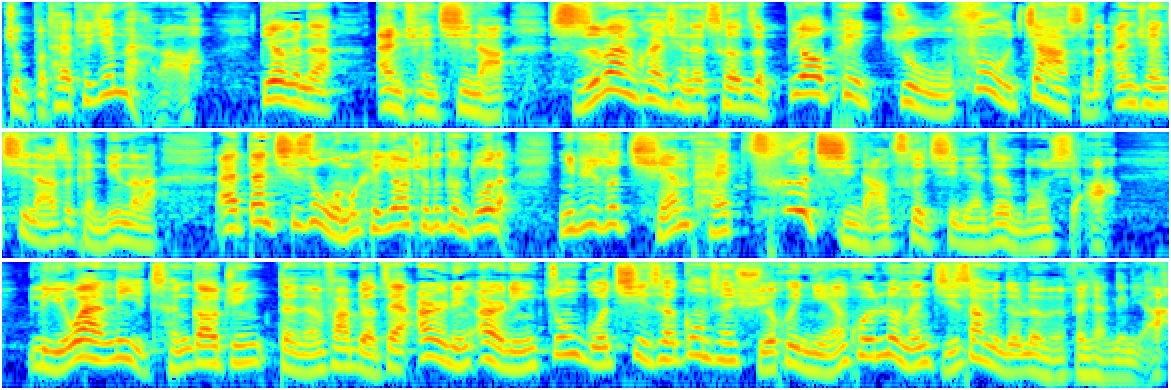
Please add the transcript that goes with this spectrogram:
就不太推荐买了啊。第二个呢，安全气囊，十万块钱的车子标配主副驾驶的安全气囊是肯定的了。哎，但其实我们可以要求的更多的，你比如说前排侧气囊、侧气帘这种东西啊。李万利、陈高军等人发表在二零二零中国汽车工程学会年会论文集上面的论文分享给你啊。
